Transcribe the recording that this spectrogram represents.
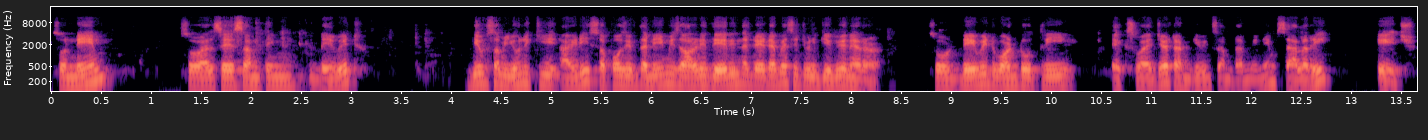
So name, So I'll say something David. Give some unique key ID. Suppose if the name is already there in the database, it will give you an error. So David one two three XYZ. I'm giving some dummy name, salary, age.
